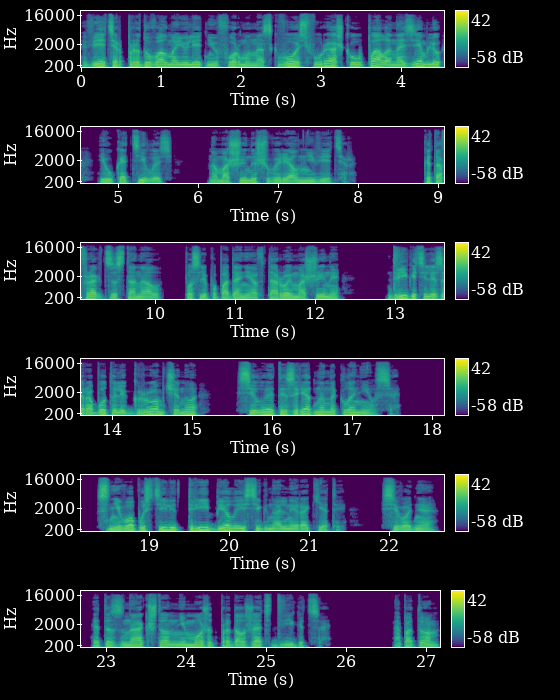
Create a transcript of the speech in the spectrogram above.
Ветер продувал мою летнюю форму насквозь, фуражка упала на землю и укатилась, но машины швырял не ветер. Катафракт застонал после попадания второй машины. Двигатели заработали громче, но силуэт изрядно наклонился. С него пустили три белые сигнальные ракеты. Сегодня это знак, что он не может продолжать двигаться. А потом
